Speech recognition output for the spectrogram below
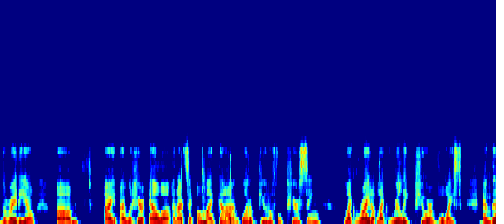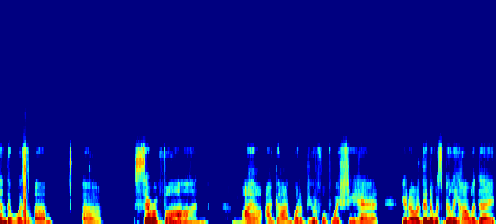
the radio, um, I, I would hear Ella and I'd say, oh my God, what a beautiful, piercing, like right, like really pure voice. And mm-hmm. then there was um, uh, Sarah Vaughan. Mm-hmm. I, I God, what a beautiful voice she had, you know. And then there was Billie Holiday,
